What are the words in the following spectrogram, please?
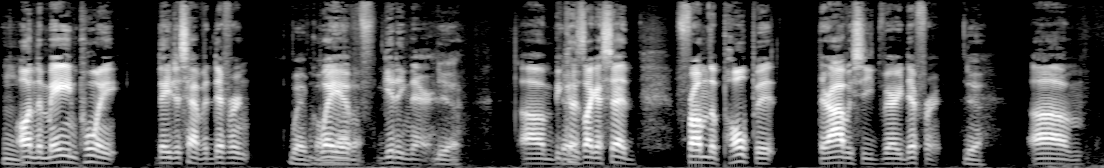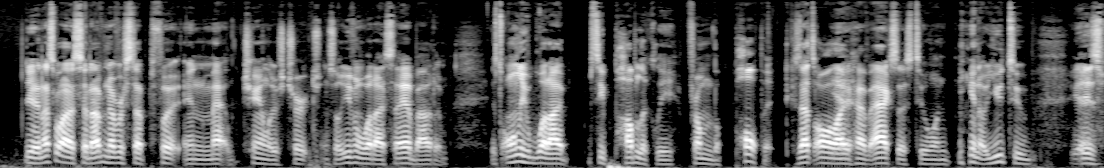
Hmm. on the main point they just have a different way of way of getting there. Yeah. um, because like I said from the pulpit they're obviously very different Yeah. um, Yeah, and that's why I said I've never stepped foot in Matt Chandler's church, and so even what I say about him is only what I see publicly from the pulpit, because that's all I have access to on you know YouTube Yeah. is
